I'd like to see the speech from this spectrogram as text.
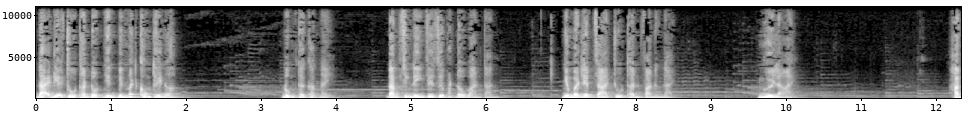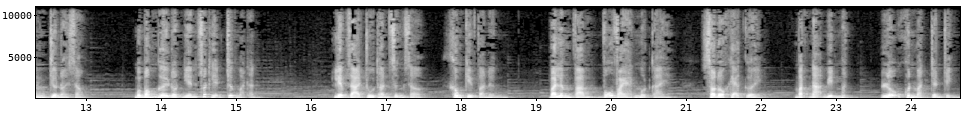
Đại địa chủ thần đột nhiên biến mất không thấy nữa. Đúng thời khắc này, Đám sinh linh phía dưới bắt đầu bàn tán. Nhưng mà liệp giả chủ thần phản ứng lại. Ngươi là ai? Hắn chưa nói xong, Một bóng người đột nhiên xuất hiện trước mặt hắn. Liệp giả chủ thần sững sờ, Không kịp phản ứng. Bà Lâm phàm vỗ vai hắn một cái, Sau đó khẽ cười, Mặt nạ biến mất, Lộ khuôn mặt chân chính.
